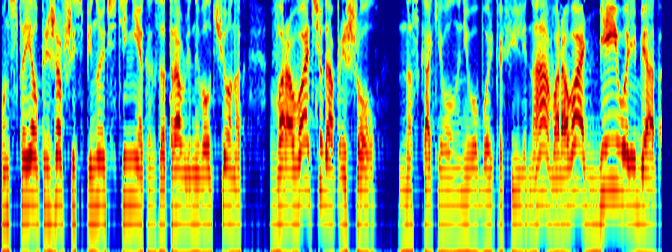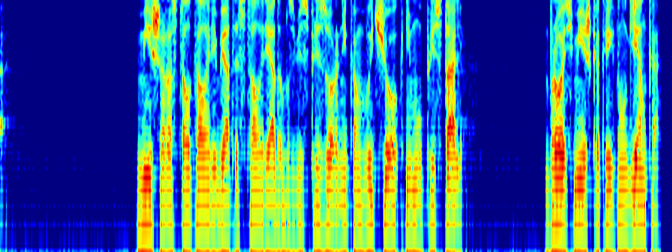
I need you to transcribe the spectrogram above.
Он стоял, прижавший спиной к стене, как затравленный волчонок. «Воровать сюда пришел!» — наскакивал на него Борька Филин. «А, воровать! Бей его, ребята!» Миша растолкал ребят и стал рядом с беспризорником. «Вы чего к нему пристали?» «Брось, Мишка!» — крикнул Генка.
